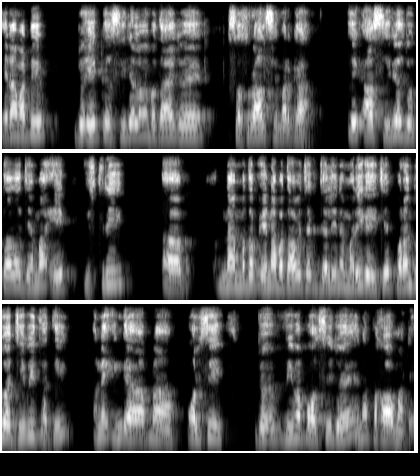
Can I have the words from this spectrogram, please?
એના માટે જો એક સિરિયલ અમે બતાવ્યા જો એ સસુરાલ સિમરકા. એક આ સિરિયલ જોતા હતા જેમાં એક સ્ત્રી ના મતલબ એના બતાવે છે કે જલીને મરી ગઈ છે, પરંતુ આ જીવિત હતી અને આપણા પોલિસી જો વીમા પોલિસી જો એના પકાવવા માટે.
